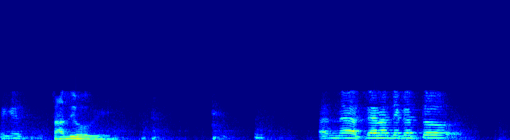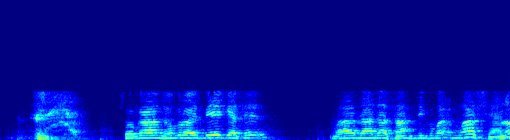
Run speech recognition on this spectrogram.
ठीक है? શાદી હો ગઈ અને અત્યારના જગત તો છોકરા છોકરો હોય તે કે છે મારા દાદા શાંતિ કુમાર મારા શેનો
